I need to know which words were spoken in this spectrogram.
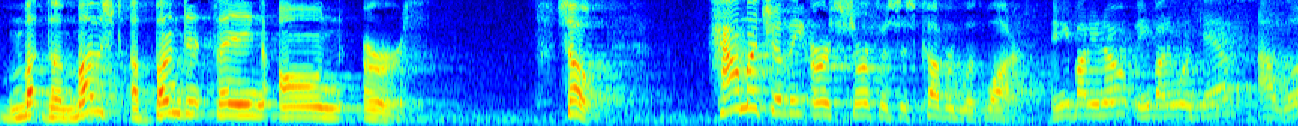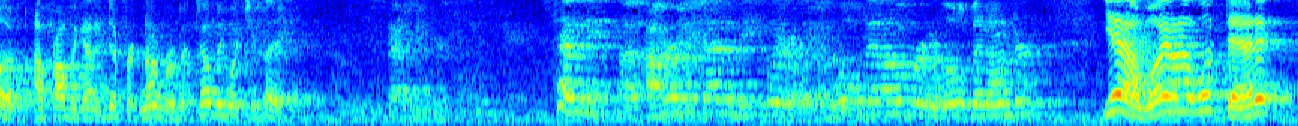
The most abundant thing on earth so, how much of the Earth's surface is covered with water? Anybody know? Anybody want to guess? I looked. I probably got a different number, but tell me what you think. 70, uh, I heard 70 clearly, a little bit over and a little bit under. Yeah, well, I looked at it.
